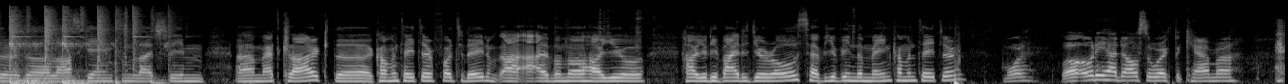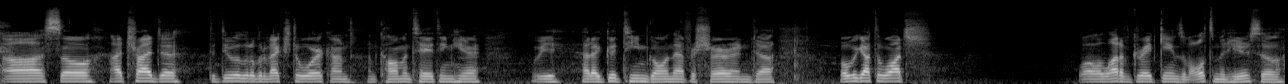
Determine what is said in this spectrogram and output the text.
after the last game from the live stream, uh, Matt Clark, the commentator for today. I, I don't know how you how you divided your roles. Have you been the main commentator? More well, Odie had to also work the camera, uh, so I tried to to do a little bit of extra work on on commentating here. We had a good team going there for sure, and uh, well, we got to watch well, a lot of great games of Ultimate here, so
